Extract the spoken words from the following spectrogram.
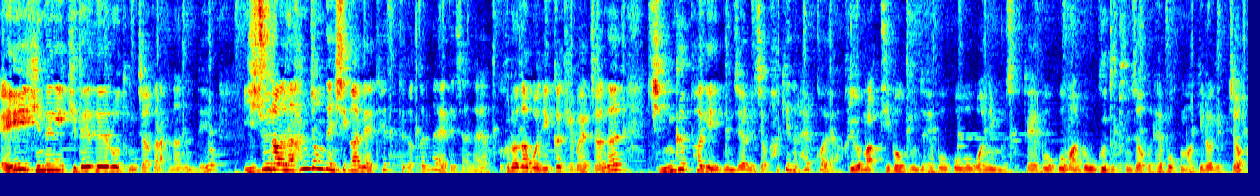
A 기능이 기대대로 동작을 안 하는데요. 2주라는 한정된 시간에 테스트가 끝나야 되잖아요. 그러다 보니까 개발자는 긴급하게 이 문제를 이제 확인을 할 거야. 그리고 막 디버깅도 해보고 원인 분석도 해보고 막 로그도 분 석을 해보고 막 이러겠죠.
